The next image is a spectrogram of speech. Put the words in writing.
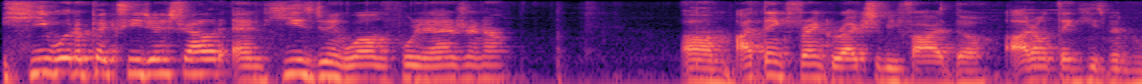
he would have picked C.J. Stroud, and he's doing well in the 49ers right now. Um, I think Frank Reich should be fired though. I don't think he's been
